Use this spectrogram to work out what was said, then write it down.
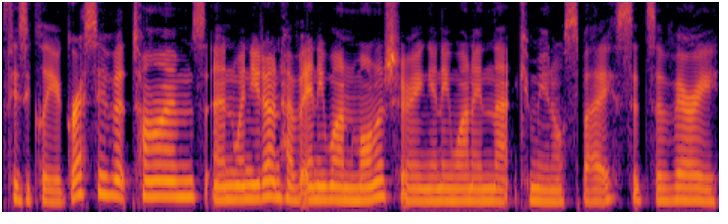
physically aggressive at times, and when you don't have anyone monitoring anyone in that communal space, it's a very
